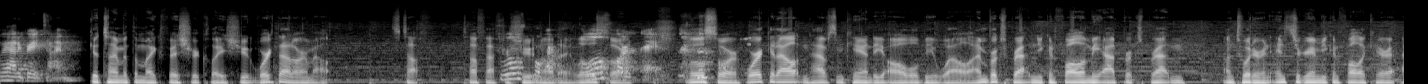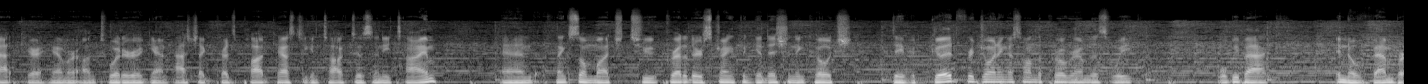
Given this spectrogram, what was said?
we had a great time. Good time at the Mike Fisher clay shoot. Work that arm out. It's tough. Tough after shooting sore. all day. A little, a little sore. A little sore. Work it out and have some candy. All will be well. I'm Brooks Bratton. You can follow me at Brooks Bratton on Twitter and Instagram. You can follow Kara at Kara Hammer on Twitter. Again, hashtag Preds Podcast. You can talk to us anytime. And thanks so much to Predator strength and conditioning coach David Good for joining us on the program this week. We'll be back in November.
